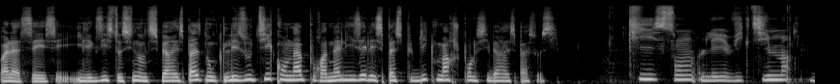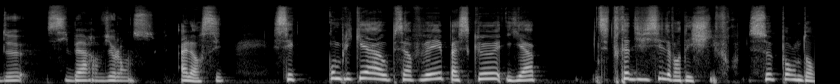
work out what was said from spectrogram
voilà, c'est, il existe aussi dans le cyberespace. Donc les outils qu'on a pour analyser l'espace public marchent pour le cyberespace aussi. Qui sont les victimes de cyberviolence? Alors c'est, c'est compliqué à observer parce que il y a c'est très difficile d'avoir des chiffres. Cependant,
